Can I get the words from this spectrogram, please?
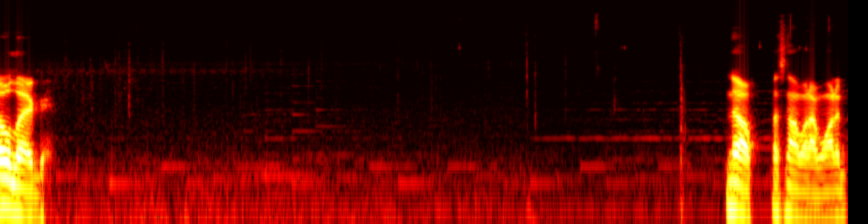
Oleg. No, that's not what I wanted.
